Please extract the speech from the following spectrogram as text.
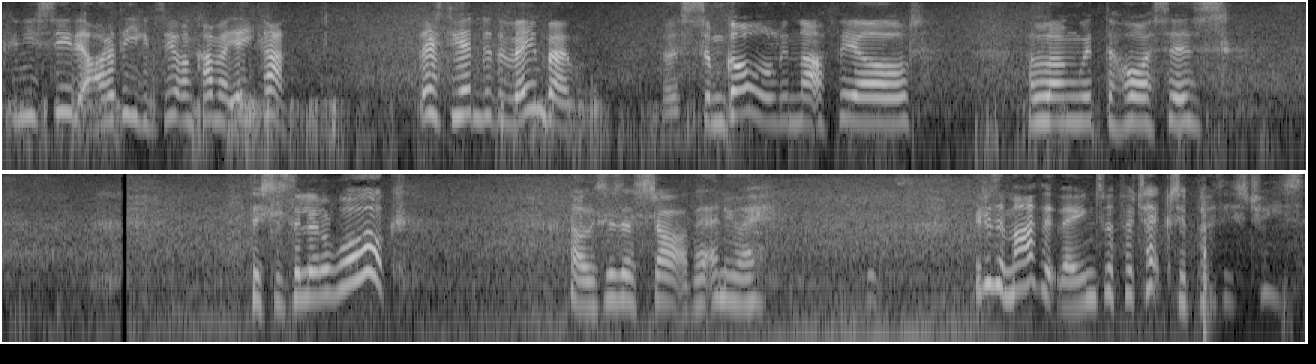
can you see that? Oh, I don't think you can see it on camera. Yeah, you can. There's the end of the rainbow. There's some gold in that field, along with the horses. This is the little walk. Oh, this is the start of it anyway. It doesn't matter if it rains, we're protected by these trees.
